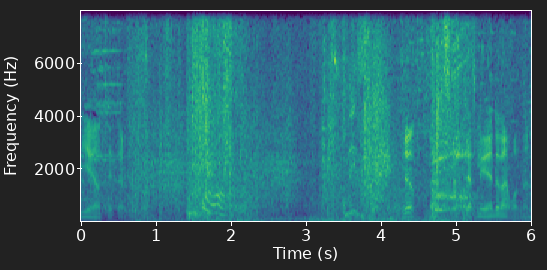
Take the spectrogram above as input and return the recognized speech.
yeah, I'll take that route. Nope, that's definitely the end of that one then.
